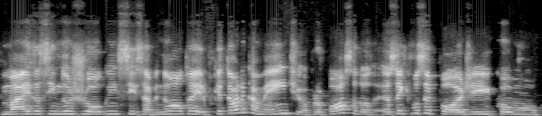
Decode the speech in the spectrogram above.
mas assim, no jogo em si, sabe? No Altair, porque teoricamente, a proposta do, eu sei que você pode ir como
